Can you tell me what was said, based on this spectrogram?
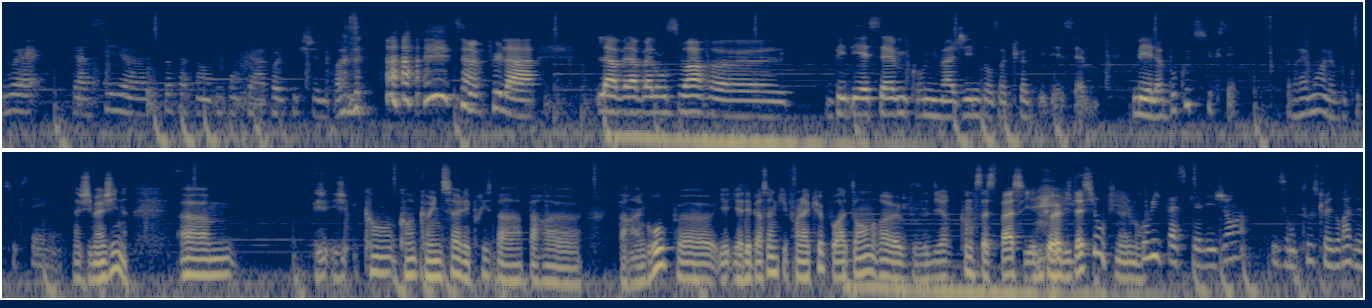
Ouais, c'est assez. Euh, ça, ça fait un peu penser à Pulp Fiction. c'est un peu la, la, la balançoire euh, BDSM qu'on imagine dans un club BDSM. Mais elle a beaucoup de succès vraiment, elle a beaucoup de succès. J'imagine. Euh, quand, quand, quand, une salle est prise par, par un groupe, il euh, y, y, a des personnes qui font la queue pour attendre, euh, pour se dire comment ça se passe. Il y a une cohabitation finalement. Oui, parce que les gens, ils ont tous le droit de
